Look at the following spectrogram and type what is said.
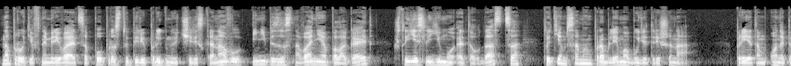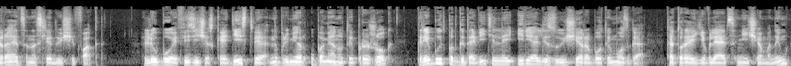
напротив, намеревается попросту перепрыгнуть через канаву и не без основания полагает, что если ему это удастся, то тем самым проблема будет решена – при этом он опирается на следующий факт. Любое физическое действие, например, упомянутый прыжок, требует подготовительной и реализующей работы мозга, которая является ничем иным,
